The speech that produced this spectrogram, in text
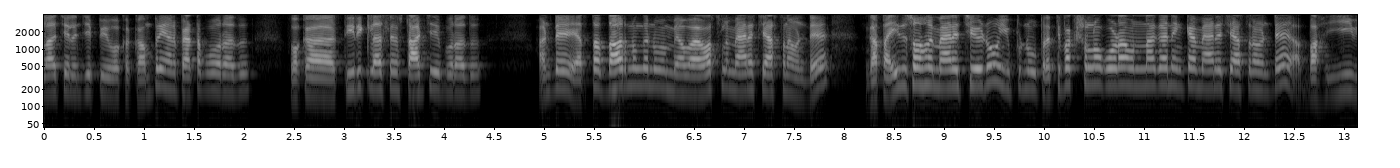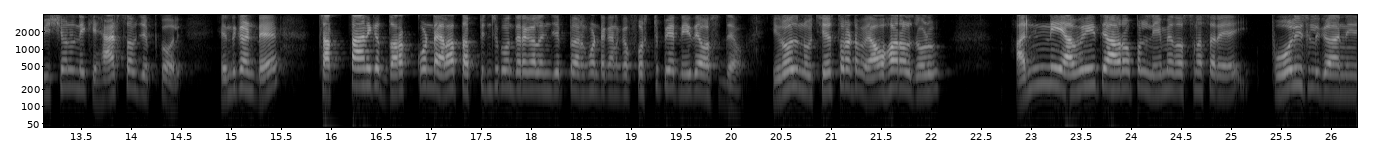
ఎలా చేయాలని చెప్పి ఒక కంపెనీ ఆయన పెట్టపోరాదు ఒక థీరీ క్లాస్లో స్టార్ట్ చేయపోరాదు అంటే ఎంత దారుణంగా నువ్వు వ్యవస్థలు మేనేజ్ చేస్తున్నావంటే గత ఐదు సంవత్సరాలు మేనేజ్ చేయడం ఇప్పుడు నువ్వు ప్రతిపక్షంలో కూడా ఉన్నా కానీ ఇంకా మేనేజ్ చేస్తున్నావంటే అబ్బా ఈ విషయంలో నీకు హ్యాట్స్ ఆఫ్ చెప్పుకోవాలి. ఎందుకంటే చట్టానికి దొరకకుండా ఎలా తప్పించుకొని తిరగాలని చెప్పి అనుకుంటే కనుక ఫస్ట్ పేరు నీదే వస్తుందేమో. ఈరోజు నువ్వు చేస్తున్నట్టు వ్యవహారాలు చూడు. అన్ని అవినీతి ఆరోపణలు నీ మీద వస్తున్నా సరే పోలీసులు కానీ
